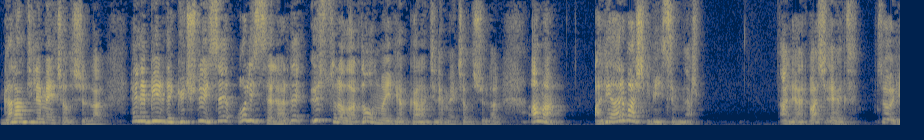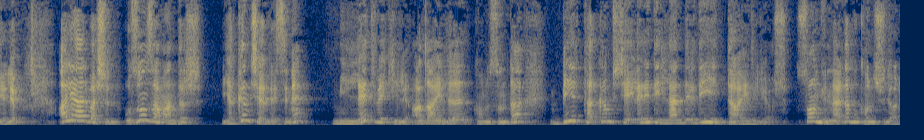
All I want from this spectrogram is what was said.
garantilemeye çalışırlar. Hele bir de güçlü ise o listelerde üst sıralarda olmayı garantilemeye çalışırlar. Ama Ali Erbaş gibi isimler, Ali Erbaş evet söyleyelim. Ali Erbaş'ın uzun zamandır yakın çevresine milletvekili adaylığı konusunda bir takım şeyleri dillendirdiği iddia ediliyor. Son günlerde bu konuşuluyor.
